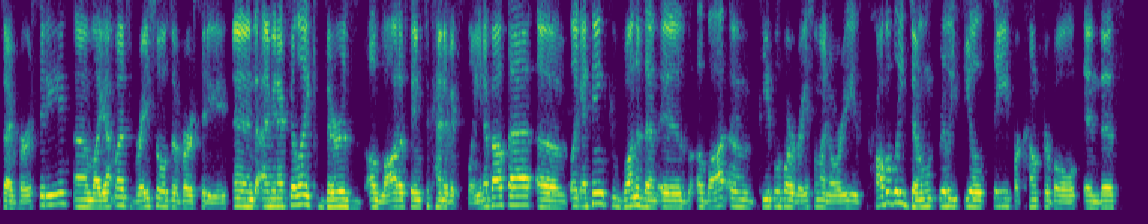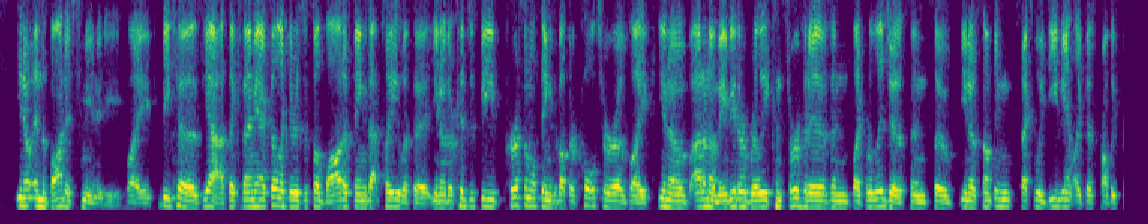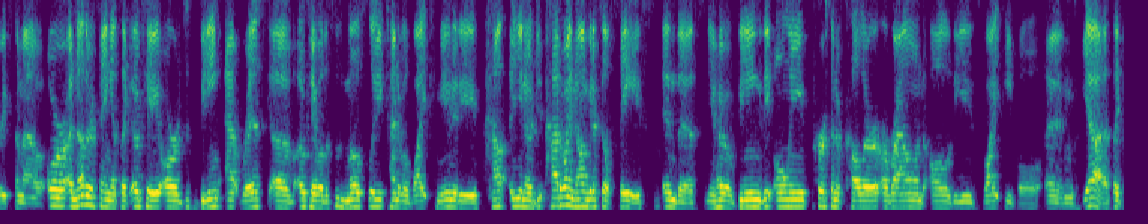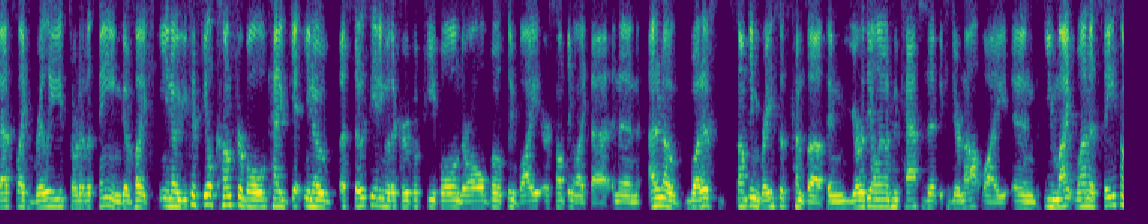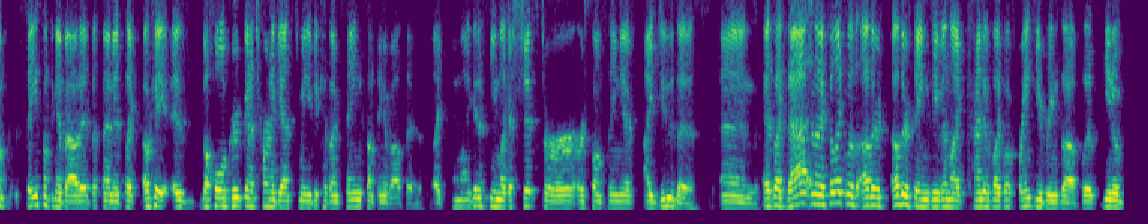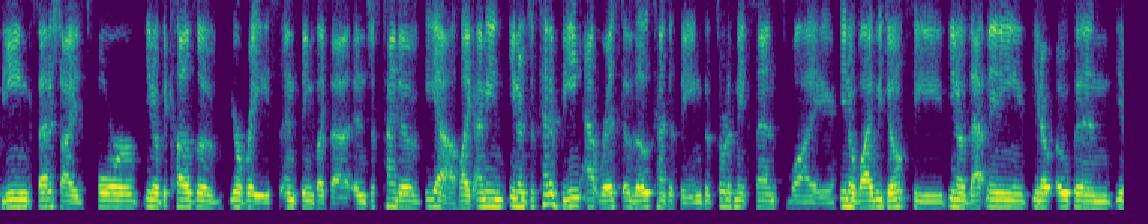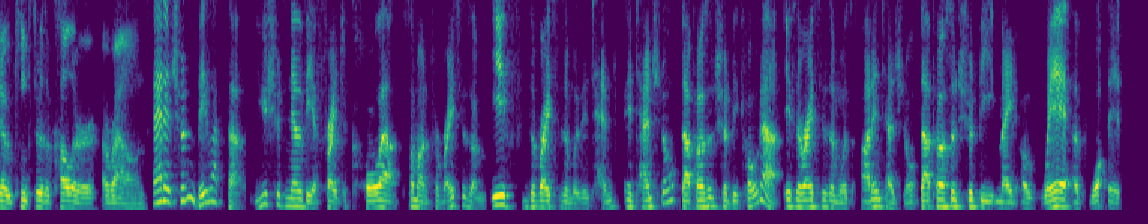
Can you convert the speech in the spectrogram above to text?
diversity, um, like that much racial diversity. And I mean, I feel like there's a lot of things to kind of explain about that. Of like, I think one of them is a lot of people who are racial minorities probably don't really feel safe or comfortable in this, you know, in the bondage community. Like, because yeah, it's like, I mean, I feel like there's just a lot of things that play with it. You know, there could just be personal things about their culture of like, you know, I don't know, maybe they're really conservative and like religious. And so, you know, something sexually deviant like this probably freaks them out. Or another thing, it's like, okay, or just being at risk of, okay, well, this is mostly kind of a white community. How, you know, do, how do I know I'm going to feel safe in this, you know, being the only person of color around all of these white people? And yeah, it's like, that's like really sort of a thing of like, you know, you can feel comfortable kind of get, you know, associating with a group of people and they're all mostly white or something like that. And then I don't know, what if something racist comes up and you're the only one who catches it because you're not white and you might want to say something say something about it, but then it's like, okay, is the whole group going to turn against me because I'm saying something about this? Like, am I going to seem like a shit stirrer or something if I do this? And it's like that. And then I feel like with other other things, even like kind of like what Frankie brings up with you know being fetishized for you know because of your race and things like that, and just kind of yeah, like I mean you know just kind of being at risk of those kinds of things. It sort of makes sense why you know why we don't see you know that many you know open you know kinksters of color around. And it shouldn't be like that. You should never be afraid to call out someone for racism. If the racism was intent- intentional, that person should be called out. If the racism was unintentional, that person should be made aware of what they're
